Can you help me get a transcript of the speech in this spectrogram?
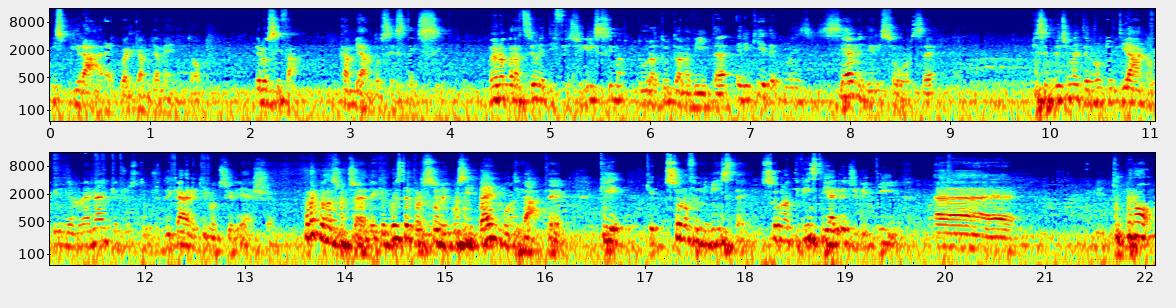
ispirare quel cambiamento e lo si fa cambiando se stessi. Ma è un'operazione difficilissima, dura tutta una vita e richiede un insieme di risorse che semplicemente non tutti hanno, quindi non è neanche giusto giudicare chi non ci riesce. Però cosa succede? Che queste persone così ben motivate, che, che sono femministe, sono attivisti LGBT, eh, che però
